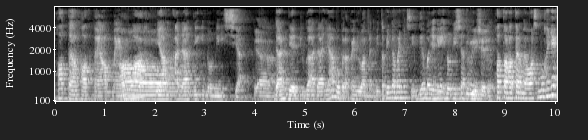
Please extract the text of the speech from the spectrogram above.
hotel-hotel mewah Oh. yang ada di Indonesia. Ya. Dan dia juga ada ya beberapa yang di luar negeri, tapi nggak banyak sih. Dia banyaknya Indonesia, tapi Indonesia, ya. hotel-hotel mewah semua kayaknya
